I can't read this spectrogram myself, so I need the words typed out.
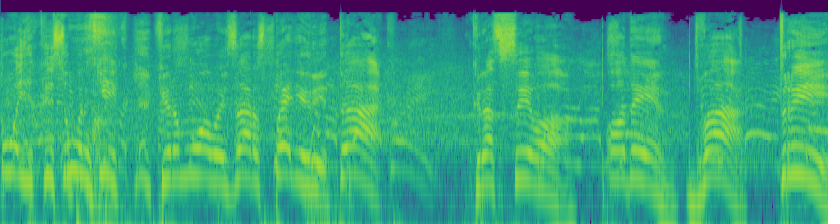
Ой, який superkick! Фірмовий зараз Pedigree. Так. Красиво. Один, два, три.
